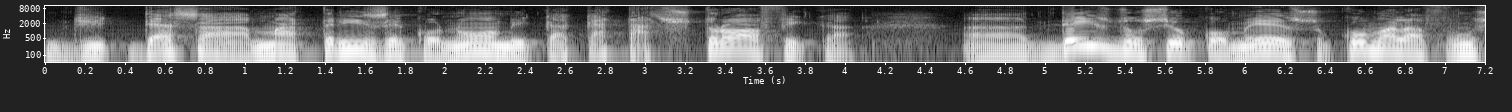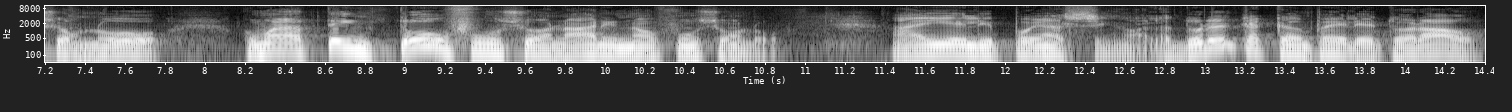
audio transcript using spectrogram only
de, dessa matriz econômica catastrófica, uh, desde o seu começo, como ela funcionou, como ela tentou funcionar e não funcionou. Aí ele põe assim: olha, durante a campanha eleitoral,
